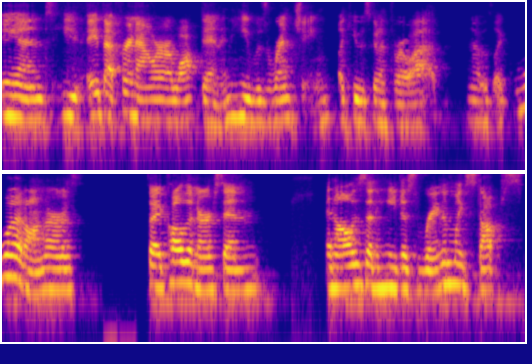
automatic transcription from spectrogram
and he ate that for an hour. I walked in and he was wrenching like he was going to throw up. And I was like, what on earth? So I called the nurse in and all of a sudden he just randomly stops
